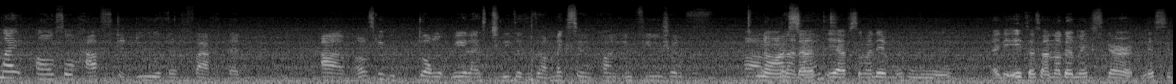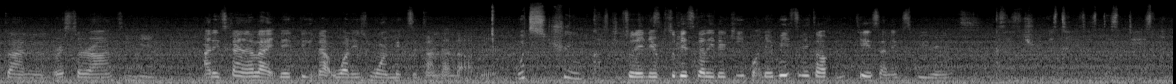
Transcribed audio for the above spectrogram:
might also have to do with the fact that um, a lot of people don't realize Chilitos is a Mexican infusion. Um, no, I know that. You have some of them who like, they ate at another Mexican Mexican restaurant, Mhm. and it's kind of like they think that one is more Mexican than the other. Which is true. So then, so basically, they keep on they're basing it off taste and experience. it's true. It's Chilitos doesn't taste like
